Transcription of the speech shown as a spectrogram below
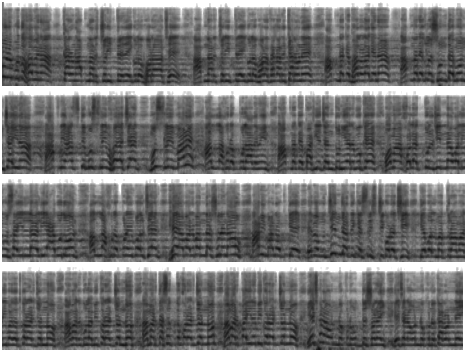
মনোপত হবে না। কারণ আপনার চরিত্রে এইগুলো ভরা আছে। আপনার চরিত্রে এইগুলো ভরা থাকার কারণে আপনাকে ভালো লাগে না। আপনার এগুলো শুনতে মন চাই না। আপনি আজকে মুসলিম হয়েছেন। মুসলিম মানে আল্লাহ রাব্বুল আলামিন আপনাকে পাঠিয়েছেন দুনিয়ার বুকে। ওমা খলাকতুল জিন্না ওয়াল ইনসা ইল্লা লিয়াবুদুন। আল্লাহ রাব্বুল বলছেন, হে আমার বান্দা, শুনে নাও। আমি মানবকে এবং জিন্দাদিকে সৃষ্টি করেছি। কেবলমাত্র আমার ইবাদত করার জন্য, আমার গুলামি করার জন্য, আমার দাসত্ব করার জন্য, আমার পাইরবি করার জন্য, এছাড়া অন্য কোনো উদ্দেশ্য নেই। এছাড়া অন্য কোনো কারণ নেই।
